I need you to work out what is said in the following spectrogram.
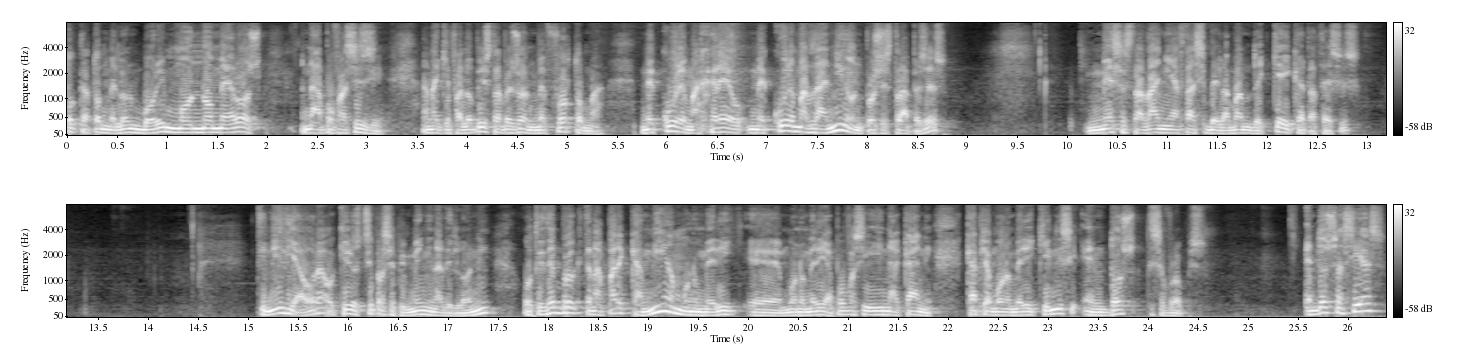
18 κρατών μελών, μπορεί μονομερός να αποφασίζει ανακεφαλοποίηση τραπεζών με φόρτωμα, με κούρεμα χρέου, με κούρεμα δανείων προς τις τράπεζες, μέσα στα δάνεια αυτά συμπεριλαμβάνονται και οι καταθέσεις, την ίδια ώρα ο κύριος Τσίπρας επιμένει να δηλώνει ότι δεν πρόκειται να πάρει καμία μονομερή, ε, μονομερή απόφαση ή να κάνει κάποια μονομερή κίνηση εντός της Ευρώπης. Εντός της Ασίας,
